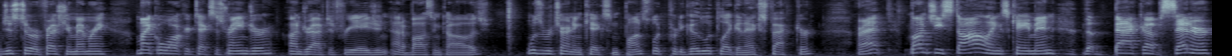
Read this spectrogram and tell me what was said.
Just to refresh your memory, Michael Walker, Texas Ranger, undrafted free agent out of Boston College. Was returning kicks and punts. Looked pretty good. Looked like an X factor. All right. Bunchy Stallings came in, the backup center.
